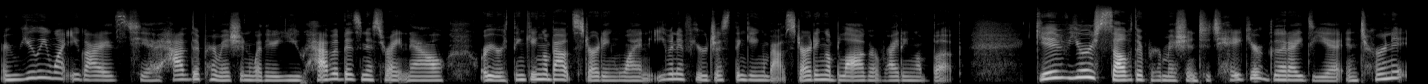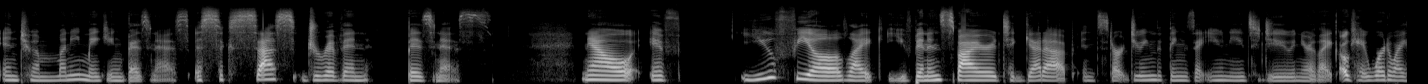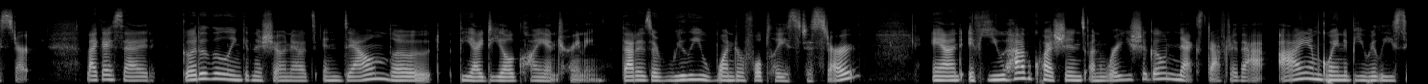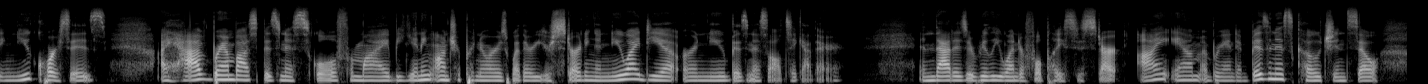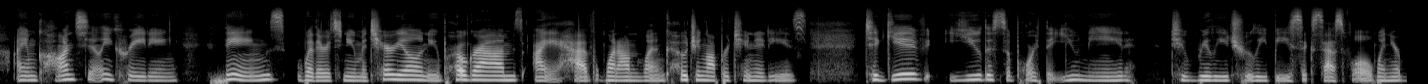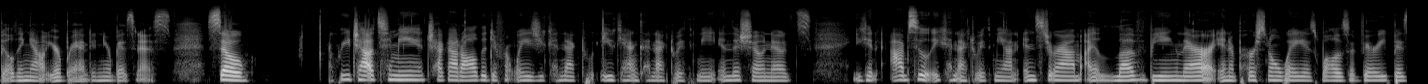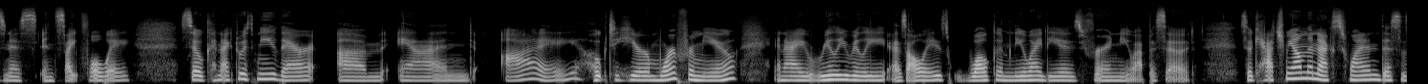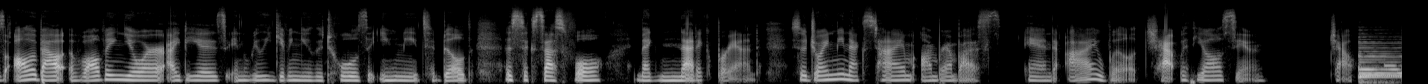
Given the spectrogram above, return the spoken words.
I really want you guys to have the permission, whether you have a business right now or you're thinking about starting one, even if you're just thinking about starting a blog or writing a book. Give yourself the permission to take your good idea and turn it into a money making business, a success driven business. Now, if you feel like you've been inspired to get up and start doing the things that you need to do, and you're like, okay, where do I start? Like I said, go to the link in the show notes and download the Ideal Client Training. That is a really wonderful place to start. And if you have questions on where you should go next after that, I am going to be releasing new courses. I have Brand Boss Business School for my beginning entrepreneurs, whether you're starting a new idea or a new business altogether. And that is a really wonderful place to start. I am a brand and business coach. And so I am constantly creating things, whether it's new material, new programs, I have one on one coaching opportunities to give you the support that you need to really truly be successful when you're building out your brand and your business. So, reach out to me check out all the different ways you connect you can connect with me in the show notes. You can absolutely connect with me on instagram. I love being there in a personal way as well as a very business insightful way. So connect with me there um, and I hope to hear more from you. And I really, really, as always, welcome new ideas for a new episode. So catch me on the next one. This is all about evolving your ideas and really giving you the tools that you need to build a successful, magnetic brand. So join me next time on Brand Boss, and I will chat with you all soon. Ciao.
